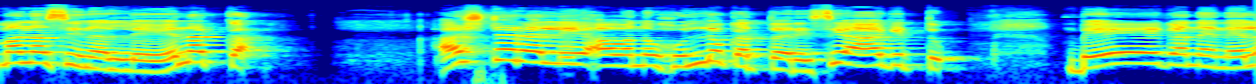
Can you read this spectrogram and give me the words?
ಮನಸ್ಸಿನಲ್ಲೇ ನಕ್ಕ. ಅಷ್ಟರಲ್ಲಿ ಅವನು ಹುಲ್ಲು ಕತ್ತರಿಸಿ ಆಗಿತ್ತು. ಬೇಗನೆ ನೆಲ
